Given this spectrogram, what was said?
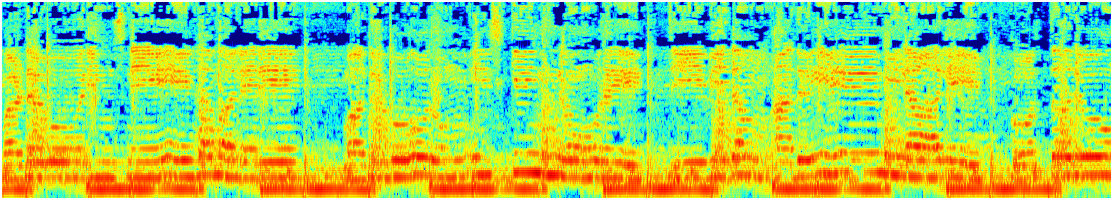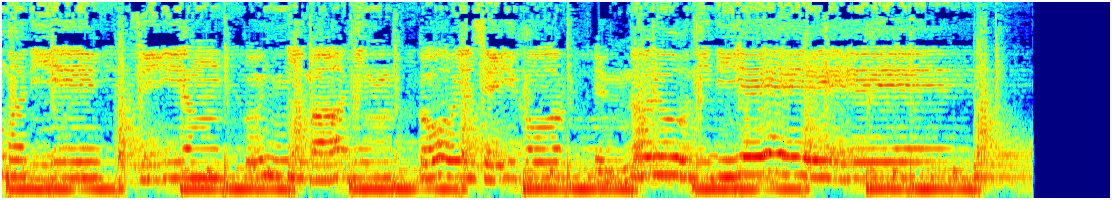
മടവൂരിൻ സ്നേഹമലരെ മധുപൂറും ഇഷ്കിന്നൂറെ ജീവിതം അത് ഇൽമിലാലെ കോർത്തൊരു മതിയെ. സിയം കുഞ്ഞിമാഹിൻ കോയ ശൈഹോർ എന്നൊരു നിധിയേ.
